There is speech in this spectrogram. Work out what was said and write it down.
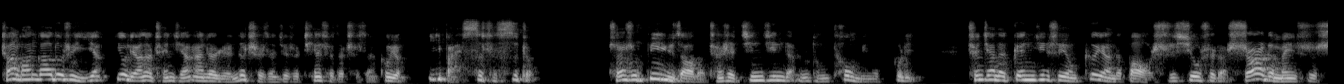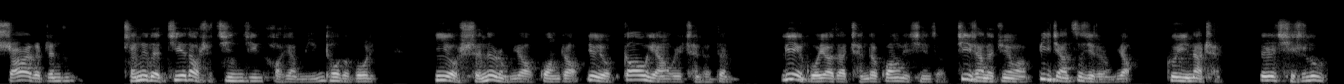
长宽高都是一样。又量了城墙，按照人的尺寸，就是天使的尺寸，共有一百四十四肘。城是碧玉造的，城是金金的，如同透明的玻璃。城墙的根基是用各样的宝石修饰的，十二个门是十二个珍珠。城内的街道是金金，好像明透的玻璃。因有神的荣耀光照，又有羔羊为城的灯。列国要在城的光里行走，地上的君王必将自己的荣耀归于那城。这是启示录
